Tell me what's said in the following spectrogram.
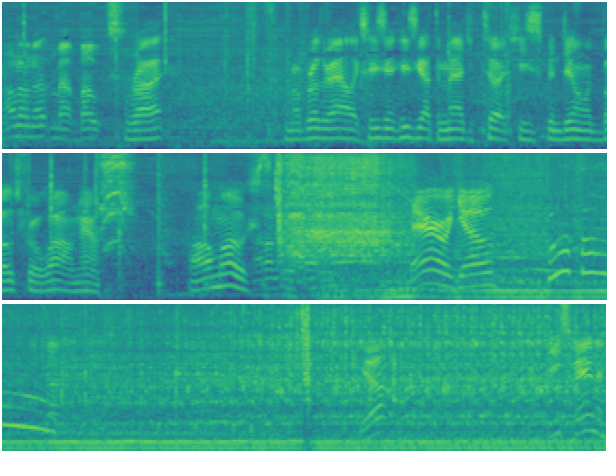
I don't know nothing about boats. Right. My brother Alex, he's he's got the magic touch. He's been dealing with boats for a while now. Almost. I don't know what that There we go. Woohoo! Yep. He's spinning.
